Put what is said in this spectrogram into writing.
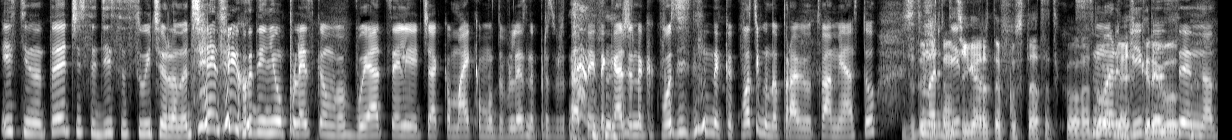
Истината е, че седи с свичера на 4 години, оплескан в боя целия и чака майка му да влезне през вратата и да каже на какво си, на какво си го направил това място. Задължително Смърди- цигарата в устата, такова надолу гледаш Смърдита криво. се на,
